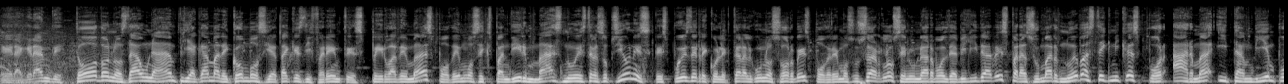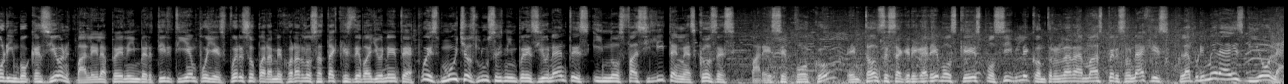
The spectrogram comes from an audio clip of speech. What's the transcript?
era grande. Todo nos da una amplia gama de combos y ataques diferentes, pero además podemos expandir más nuestras opciones. Después de recolectar algunos orbes, podremos usarlos en un árbol de habilidades para sumar nuevas técnicas por arma y también por invocación. Vale la pena invertir tiempo y esfuerzo para mejorar los ataques de bayoneta, pues muchos lucen impresionantes y nos facilitan las cosas. ¿Parece poco? Entonces agregaremos que es posible controlar a más personajes. La primera es Viola,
